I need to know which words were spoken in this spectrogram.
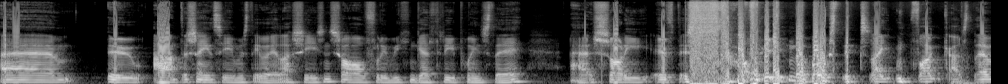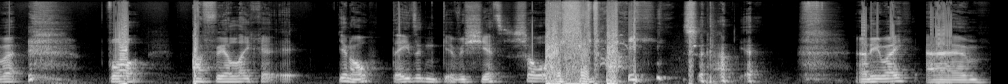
um, who aren't the same team as they were last season, so hopefully we can get three points there. Uh, sorry if this is not being the most exciting podcast ever, but I feel like it, it, you know they didn't give a shit, so should so, yeah. Anyway, um,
